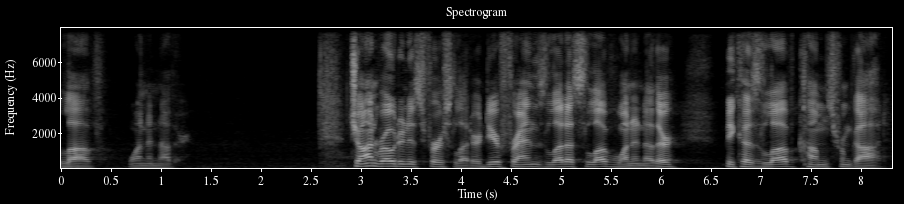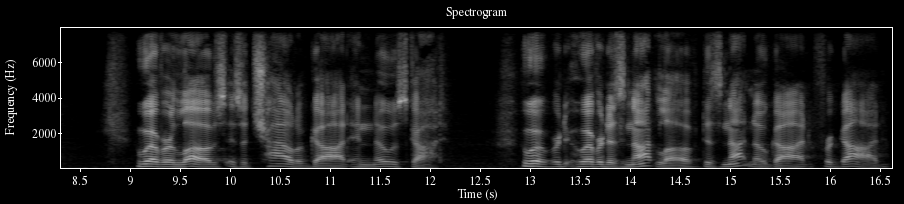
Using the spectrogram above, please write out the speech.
Love one another. John wrote in his first letter Dear friends, let us love one another because love comes from God. Whoever loves is a child of God and knows God. Whoever, whoever does not love does not know God, for God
